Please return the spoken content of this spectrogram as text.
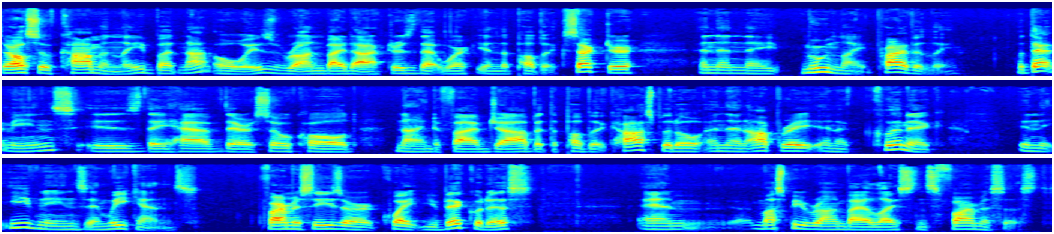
They're also commonly, but not always, run by doctors that work in the public sector and then they moonlight privately. What that means is they have their so called 9 to 5 job at the public hospital and then operate in a clinic in the evenings and weekends. Pharmacies are quite ubiquitous and must be run by a licensed pharmacist.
